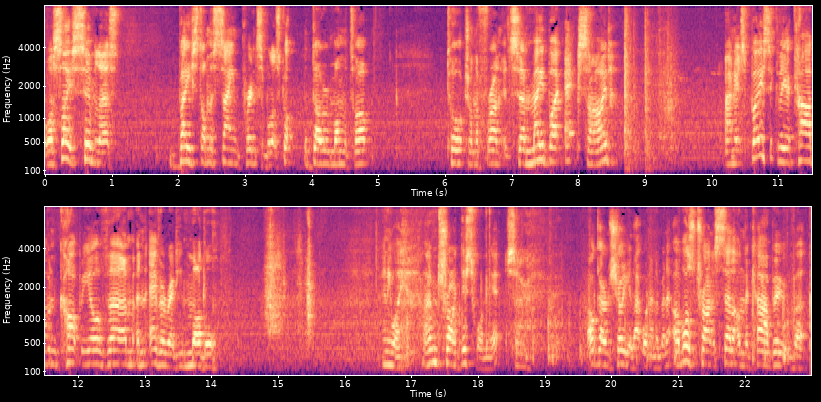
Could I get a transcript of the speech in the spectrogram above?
Well I say similar it's based on the same principle. It's got the dome on the top torch on the front. It's uh, made by Exide. And it's basically a carbon copy of um, an Eveready model. Anyway, I haven't tried this one yet, so I'll go and show you that one in a minute. I was trying to sell it on the car boot, but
